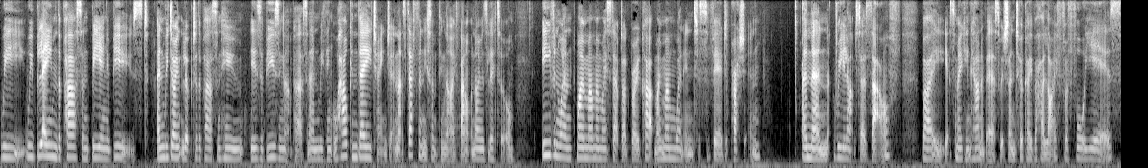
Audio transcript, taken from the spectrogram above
we we blame the person being abused and we don't look to the person who is abusing that person and we think, well, how can they change it? And that's definitely something that I felt when I was little. Even when my mum and my stepdad broke up, my mum went into severe depression and then relapsed herself by smoking cannabis, which then took over her life for four years.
